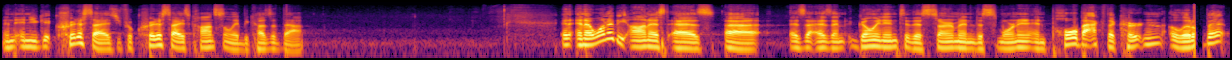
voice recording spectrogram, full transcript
and, and you get criticized. You feel criticized constantly because of that. And, and i want to be honest as, uh, as, as i'm going into this sermon this morning and pull back the curtain a little bit.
